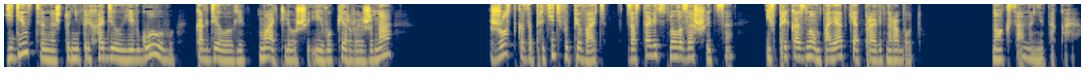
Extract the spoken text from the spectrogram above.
Единственное, что не приходило ей в голову, как делали мать Лёши и его первая жена, жестко запретить выпивать, заставить снова зашиться и в приказном порядке отправить на работу. Но Оксана не такая.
